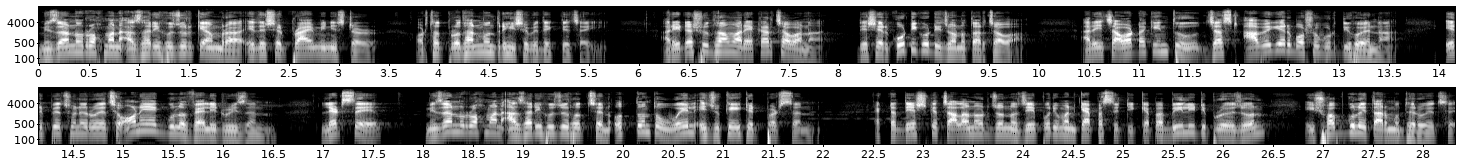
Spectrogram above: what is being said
মিজানুর রহমান আজহারি হুজুরকে আমরা এদেশের প্রাইম মিনিস্টার, অর্থাৎ প্রধানমন্ত্রী হিসেবে দেখতে চাই। আর এটা শুধু আমার একার চাওয়া না, দেশের কোটি কোটি জনতার চাওয়া। আর এই চাওয়াটা কিন্তু জাস্ট আবেগের বশবর্তী হয়ে না, এর পেছনে রয়েছে অনেকগুলো valid reason let's say Mizanur Rahman Azhari হুজুর হচ্ছেন অত্যন্ত ওয়েল এডুকেটেড পারসন একটা দেশকে চালানোর জন্য যে পরিমাণ ক্যাপাসিটি ক্যাপাবিলিটি প্রয়োজন, এই সবগুলোই তার মধ্যে রয়েছে।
